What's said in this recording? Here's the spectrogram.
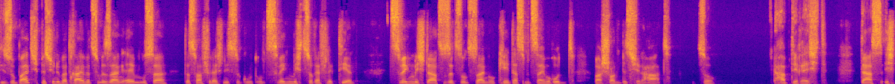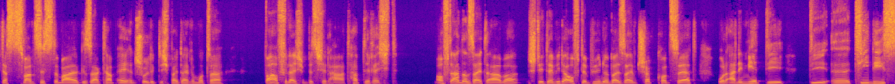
die sobald ich ein bisschen übertreibe, zu mir sagen, ey Musa, das war vielleicht nicht so gut und zwingen mich zu reflektieren. Zwingen mich da zu sitzen und zu sagen, okay, das mit seinem Hund war schon ein bisschen hart. So, habt ihr recht. Dass ich das zwanzigste Mal gesagt habe, ey, entschuldig dich bei deiner Mutter, war vielleicht ein bisschen hart, habt ihr recht. Auf der anderen Seite aber steht er wieder auf der Bühne bei seinem Trap-Konzert und animiert die, die äh, Teenies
